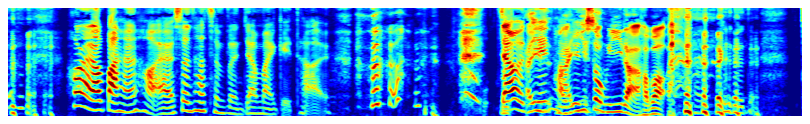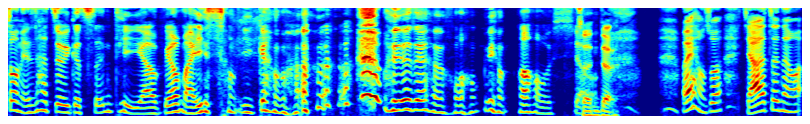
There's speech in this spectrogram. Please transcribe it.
后来老板很好哎，算他成本价卖给他 哎。假如今天买一送一啦，好不好？对对对。重点是他只有一个身体呀、啊，不要买一送一干嘛？我觉得这很荒谬，好好笑。真的，我还想说，假如真的话，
